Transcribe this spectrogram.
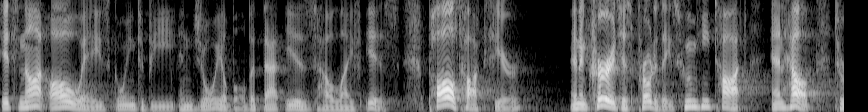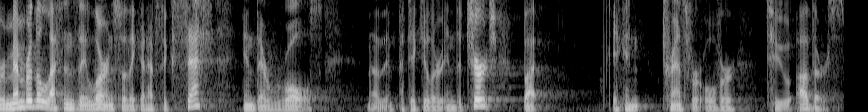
it's not always going to be enjoyable, but that is how life is. Paul talks here and encourages proteges, whom he taught and helped, to remember the lessons they learned so they could have success in their roles. Now, in particular in the church, but it can transfer over to others.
